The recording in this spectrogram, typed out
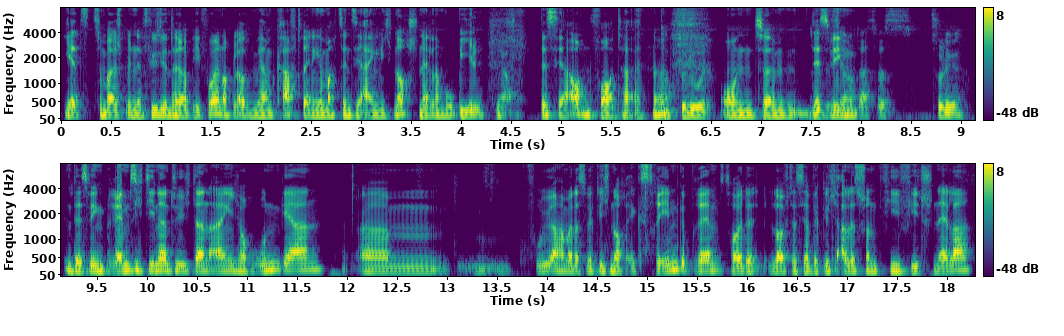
jetzt zum Beispiel eine Physiotherapie vorher noch gelaufen, wir haben Krafttraining gemacht, sind sie eigentlich noch schneller mobil. Ja. Das ist ja auch ein Vorteil. Ne? Absolut. Und ähm, deswegen. Das ist ja auch das, was Entschuldige. Deswegen bremse ich die natürlich dann eigentlich auch ungern. Ähm, früher haben wir das wirklich noch extrem gebremst. Heute läuft das ja wirklich alles schon viel, viel schneller.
